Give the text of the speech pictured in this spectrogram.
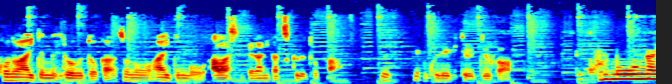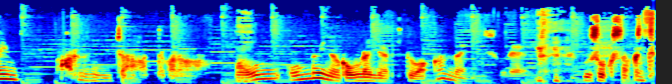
このアイテム拾うとか、そのアイテムを合わせて何か作るとか、よくできてるっていうか、これもオンラインあるんじゃなかったかな。まあ、オンオンラインなのかオンラインじゃなくてちょっとわかんないんですよね。嘘くさくて。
